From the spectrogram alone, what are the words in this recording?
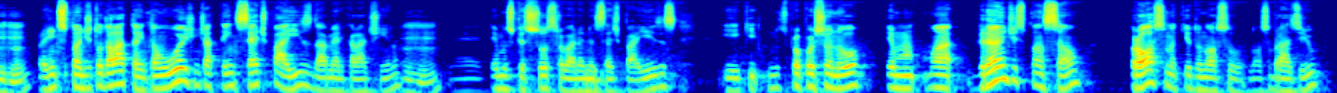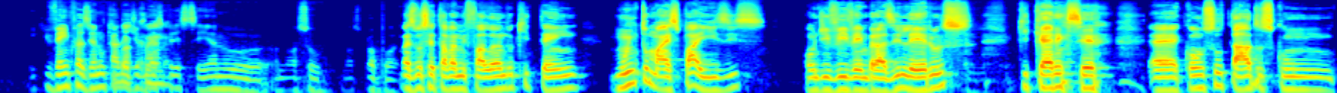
uhum. para a gente expandir toda a Latam. Então, hoje a gente já tem sete países da América Latina. Uhum. Né? Temos pessoas trabalhando nesses sete países e que nos proporcionou ter uma grande expansão próxima aqui do nosso, nosso Brasil e que vem fazendo cada dia mais crescer no, no nosso, nosso propósito. Mas você estava me falando que tem muito mais países onde vivem brasileiros que querem ser é, consultados com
